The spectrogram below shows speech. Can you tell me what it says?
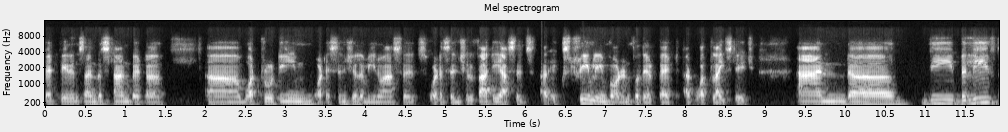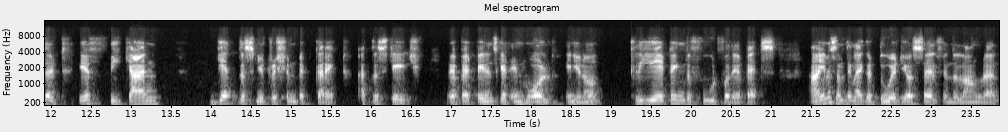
pet parents understand better uh, what protein, what essential amino acids, what essential fatty acids are extremely important for their pet at what life stage. And uh, we believe that if we can get this nutrition bit correct at this stage, where pet parents get involved in, you know, creating the food for their pets, uh, you know, something like a do-it-yourself in the long run,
